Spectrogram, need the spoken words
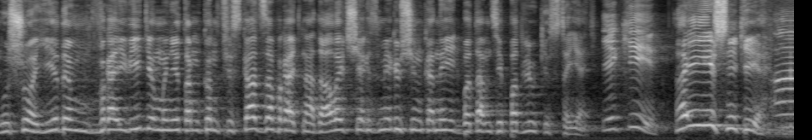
Ну що, їдемо в райвідділ, мені там конфіскат забрати треба, але через Мірющенка не їдь, бо там ці падлюки стоять. Які? Гаїшники! А,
